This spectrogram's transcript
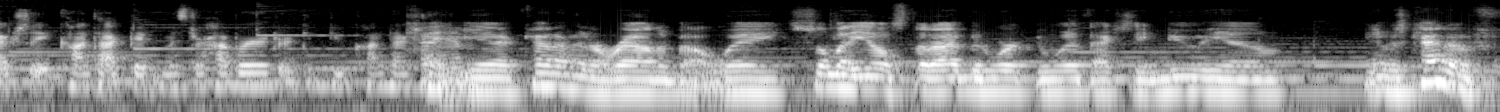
actually contacted Mr. Hubbard, or did you contact Kind him? yeah, kind of in a roundabout way. Somebody else that I've been working with actually knew him, and it was kind of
